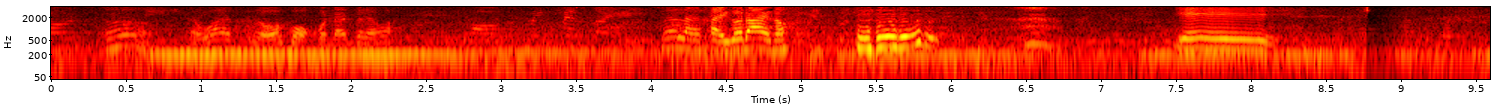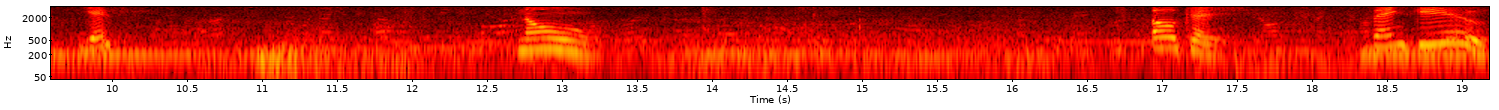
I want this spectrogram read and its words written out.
out. เออ แต่ว่าแต่ว่าบอกคนนั้นไปแล้วอะ Um, my pen like ไม่เป็นไรใครก็ได้เนาะ เย้ yes no okay thank you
